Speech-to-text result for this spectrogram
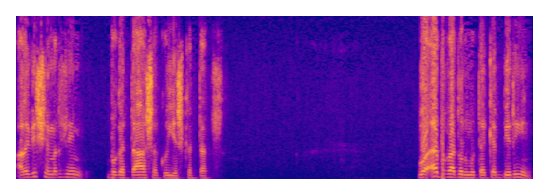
ali više mrzim bogataša koji je škrtac. Wa abgadul mutakabbirin.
